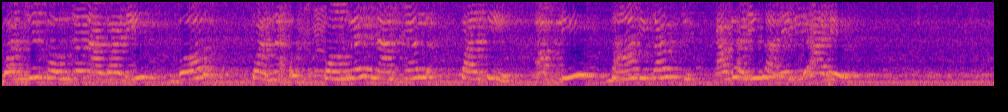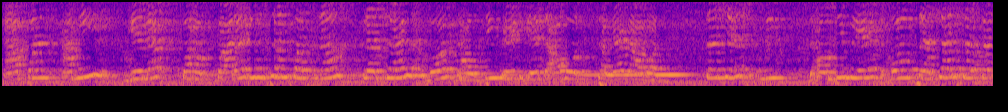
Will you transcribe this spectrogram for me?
वंचित बहुजन आघाडी व काँग्रेस नॅशनल पार्टी आपली महाविकास आघाडी झालेली आहे. आपण आम्ही गेल्या बा- बारा दिवसांपासून प्रचार व धावती भेट घेत आहोत सगळ्या गावात. तसेच मी धावती भेट व प्रचार करताना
